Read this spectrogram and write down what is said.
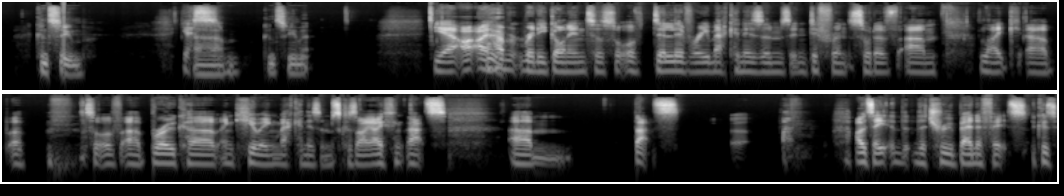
consume. Yes. Um, consume it. Yeah, I, I, haven't really gone into sort of delivery mechanisms in different sort of um, like uh, uh, sort of uh, broker and queuing mechanisms because I, I think that's um, that's uh, I would say the, the true benefits because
